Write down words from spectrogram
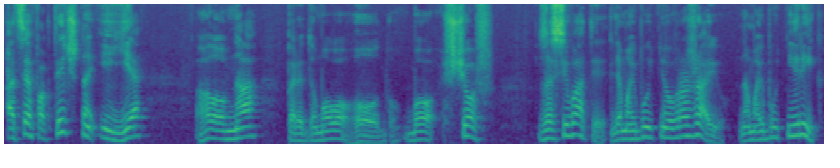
А це фактично і є головна передумова голоду. Бо що ж засівати для майбутнього врожаю на майбутній рік?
